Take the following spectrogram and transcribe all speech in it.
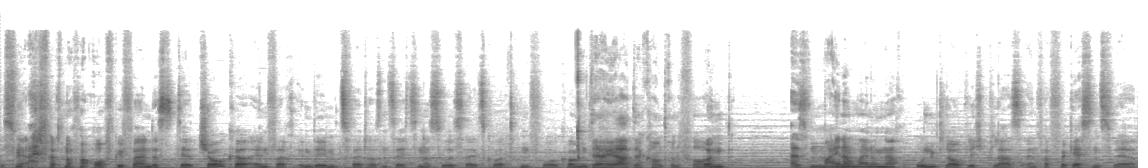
ist mir einfach nochmal aufgefallen, dass der Joker einfach in dem 2016er Suicide Squad drin vorkommt. Ja, ja, der kommt drin vor. Und also meiner Meinung nach unglaublich blass, einfach vergessenswert,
